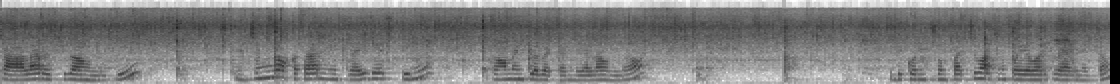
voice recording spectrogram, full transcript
చాలా రుచిగా ఉండిద్ది. నిజంగా ఒకసారి మీరు ట్రై చేసి తిని కామెంట్లో పెట్టండి ఎలా ఉందో. ఇది కొంచెం పచ్చివాసన పోయే వరకు వేగనిద్దాం.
